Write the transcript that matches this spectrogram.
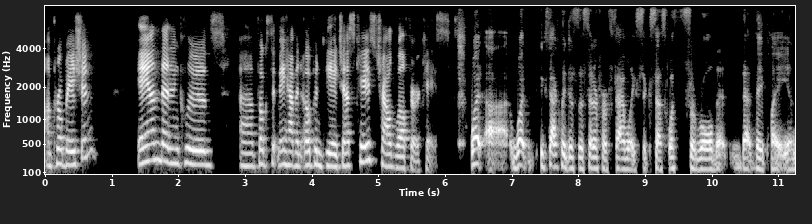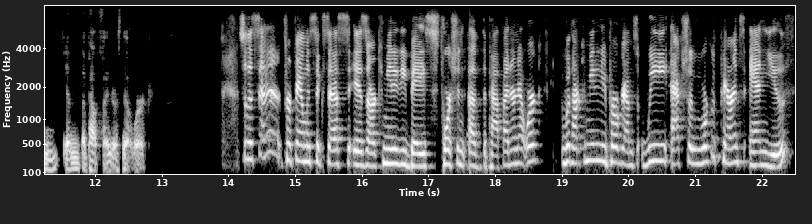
on probation. And that includes uh, folks that may have an open DHS case, child welfare case. What uh, what exactly does the Center for Family Success, what's the role that, that they play in, in the Pathfinders Network? So the Center for Family Success is our community-based portion of the Pathfinder Network. With our community programs, we actually work with parents and youth.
